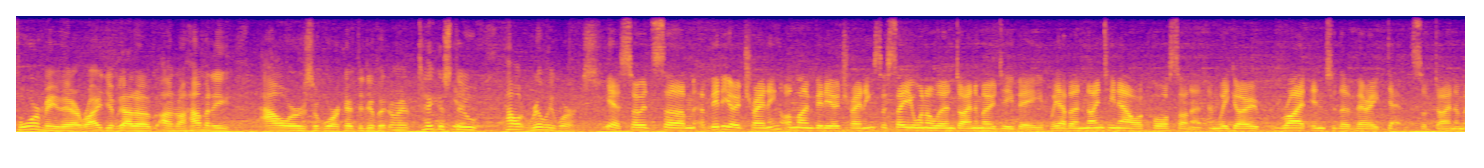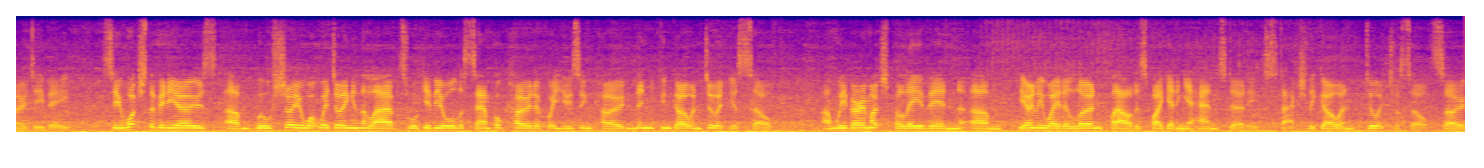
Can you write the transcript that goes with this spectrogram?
for me there, right? You've got a, I don't know how many hours of work I have to do, but I mean, take us Yeah. through how it really works. Yeah, so it's um, a video training, online video training. So say you want to learn DynamoDB. We have a 19 hour course on it and we go right into the very depths of DynamoDB. So you watch the videos, um, we'll show you what we're doing in the labs, we'll give you all the sample code if we're using code, and then you can go and do it yourself. Um, we very much believe in um, the only way to learn cloud is by getting your hands dirty, just to actually go and do it yourself. So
